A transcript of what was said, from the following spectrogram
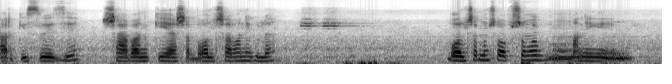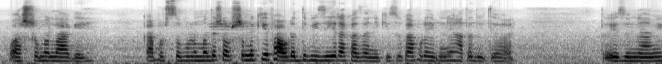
আর কিছু এই যে সাবান, কে আসা বল সাবান এগুলা। বল সাবান সবসময় মানে ওয়াশরুমে লাগে। কাপড় চোপড়ের মধ্যে সবসময় কি পাউডার দিয়ে ভিজিয়ে রাখা জানি কিছু কাপড় এমনি হাতে দিতে হয়। তো এই জন্য আমি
